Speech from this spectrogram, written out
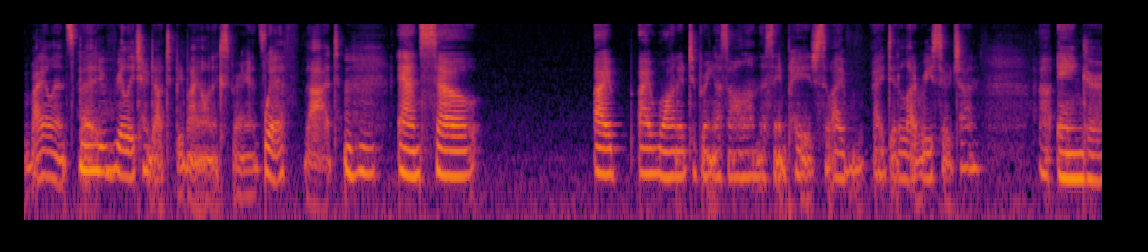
violence, but it mm. really turned out to be my own experience with that. Mm-hmm. And so I I wanted to bring us all on the same page, so I I did a lot of research on uh, anger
